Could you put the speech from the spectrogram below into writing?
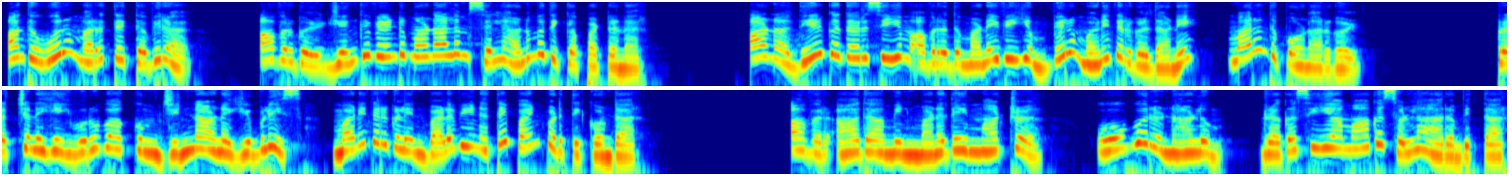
அந்த ஒரு மரத்தைத் தவிர அவர்கள் எங்கு வேண்டுமானாலும் செல்ல அனுமதிக்கப்பட்டனர். ஆனால் தீர்க்கதரிசியும் அவரது மனைவியும் வெறும் மனிதர்கள்தானே? மறந்து போனார்கள். பிரச்சனையை உருவாக்கும் ஜின்னான இப்லீஸ் மனிதர்களின் பலவீனத்தை பயன்படுத்திக் கொண்டார். அவர் ஆதாமின் மனதை மாற்ற ஒவ்வொரு நாளும் ரகசியமாக சொல்ல ஆரம்பித்தார்.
